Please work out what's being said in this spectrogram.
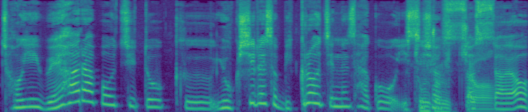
저희 외할아버지도 그 욕실에서 미끄러지는 사고 있으셨었어요.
